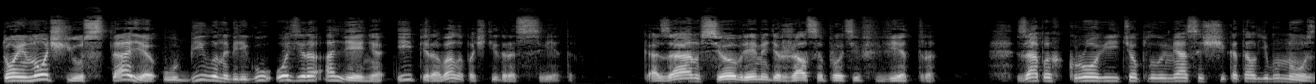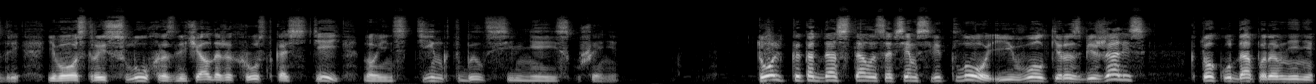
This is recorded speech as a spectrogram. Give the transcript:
Той ночью стая убила на берегу озера оленя и пировала почти до рассвета. Казан все время держался против ветра. Запах крови и теплого мяса щекотал ему ноздри, его острый слух различал даже хруст костей, но инстинкт был сильнее искушения. Только когда стало совсем светло и волки разбежались, кто куда по равнине,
